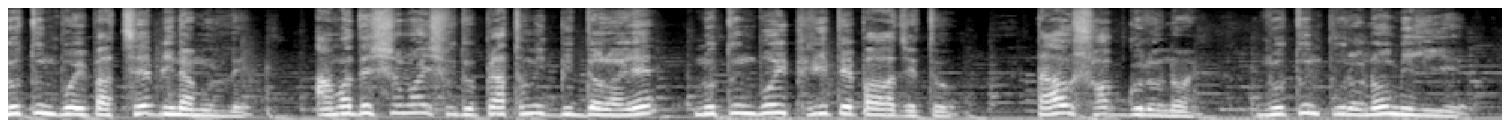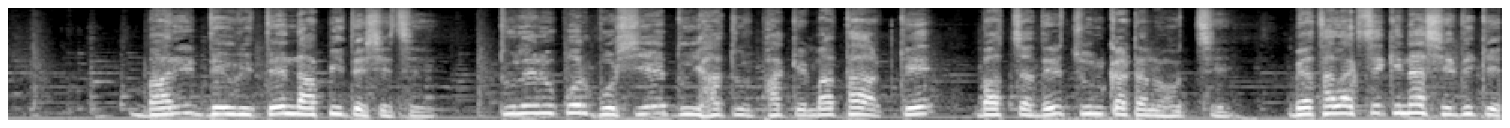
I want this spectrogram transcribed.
নতুন বই পাচ্ছে বিনামূল্যে। আমাদের সময় শুধু প্রাথমিক বিদ্যালয়ে নতুন বই ফ্রিতে পাওয়া যেত। তাও সবগুলো নয়, নতুন পুরনো মিলিয়ে। বাড়ির দেউরিতে নাপিত এসেছে। টুলের উপর বসিয়ে দুই হাঁটুর ফাঁকে মাথা আটকে বাচ্চাদের চুল কাটানো হচ্ছে। ব্যথা লাগছে কিনা সেদিকে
